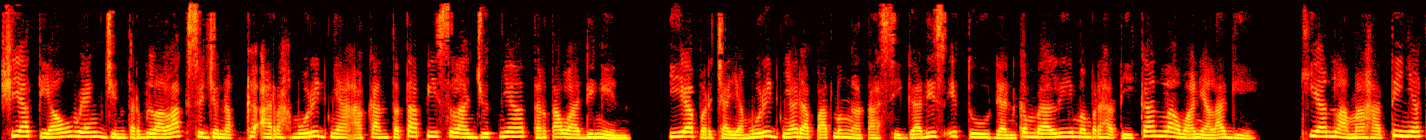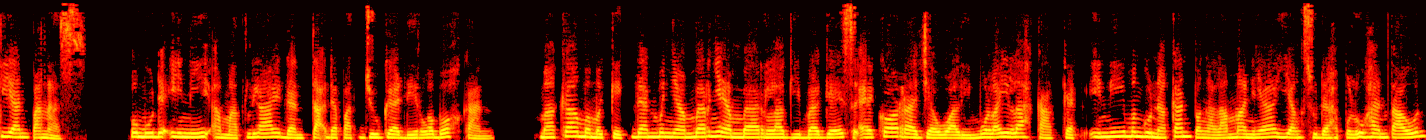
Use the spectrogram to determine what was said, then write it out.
Xia Tiao Weng Jin terbelalak sejenak ke arah muridnya akan tetapi selanjutnya tertawa dingin. Ia percaya muridnya dapat mengatasi gadis itu dan kembali memperhatikan lawannya lagi. Kian lama hatinya kian panas. Pemuda ini amat lihai dan tak dapat juga dirobohkan. Maka memekik dan menyambar-nyambar lagi bagai seekor Raja Wali mulailah kakek ini menggunakan pengalamannya yang sudah puluhan tahun,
